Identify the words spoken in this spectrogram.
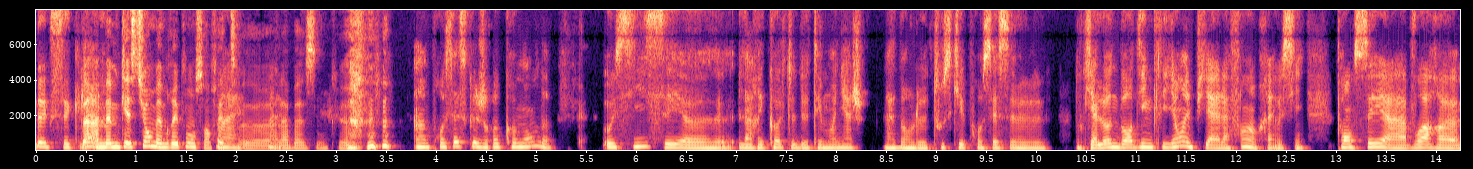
Donc c'est clair. Bah, même question, même réponse en fait euh, à la base. Donc, euh. Un process que je recommande aussi, c'est euh, la récolte de témoignages. Là, dans le tout ce qui est process. donc il y a l'onboarding client et puis à la fin après aussi. Penser à avoir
